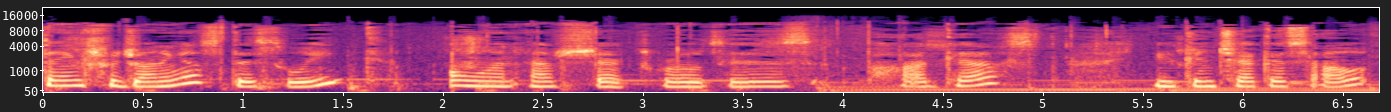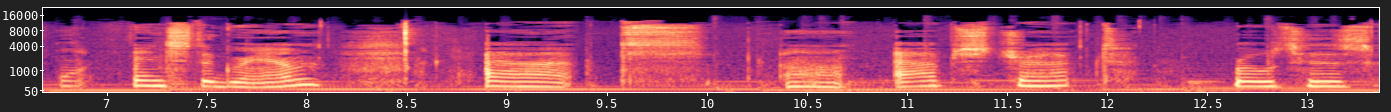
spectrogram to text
Thanks for joining us this week on Abstract Roses podcast. You can check us out on Instagram at uh, Abstract Roses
